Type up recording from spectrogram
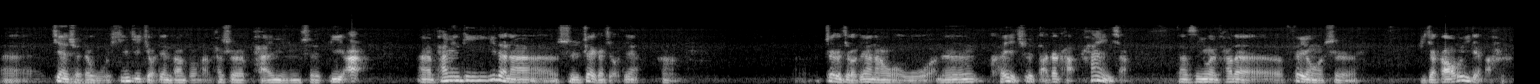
呃建水的五星级酒店当中呢，它是排名是第二，呃排名第一的呢是这个酒店啊，这个酒店呢我我们可以去打个卡看一下。但是因为它的费用是比较高一点吧，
